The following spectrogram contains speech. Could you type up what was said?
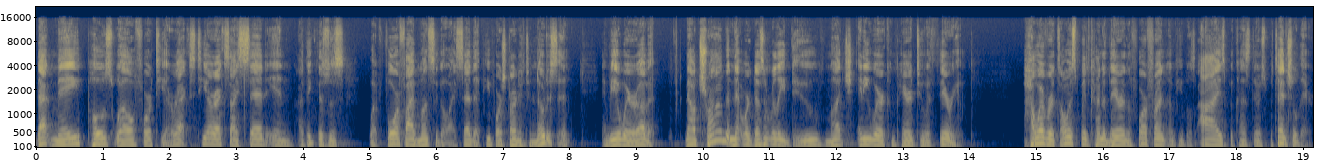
that may pose well for TRX. TRX, I said in, I think this was what, four or five months ago, I said that people are starting to notice it and be aware of it. Now, Tron, the network, doesn't really do much anywhere compared to Ethereum. However, it's always been kind of there in the forefront of people's eyes because there's potential there.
